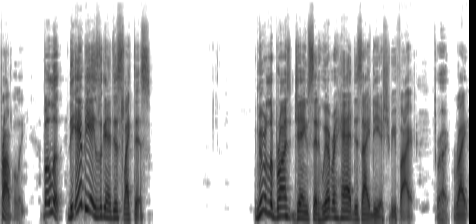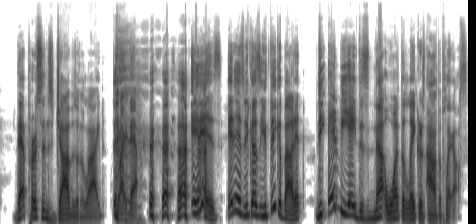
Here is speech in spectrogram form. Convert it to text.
Probably. But look, the NBA is looking at this like this. Remember LeBron James said whoever had this idea should be fired, Right. right? That person's job is on the line right now. it is. It is because you think about it, the NBA does not want the Lakers out of the playoffs.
